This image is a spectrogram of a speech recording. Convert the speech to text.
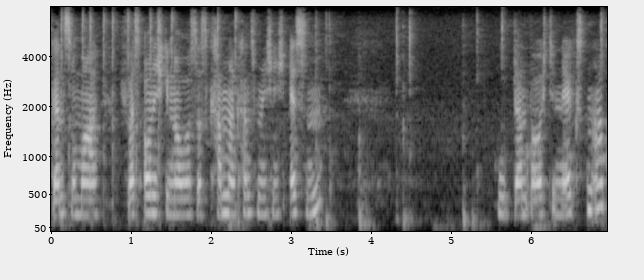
ganz normal. Ich weiß auch nicht genau, was das kann. Man kann es mir nicht essen. Gut, dann baue ich den nächsten ab.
